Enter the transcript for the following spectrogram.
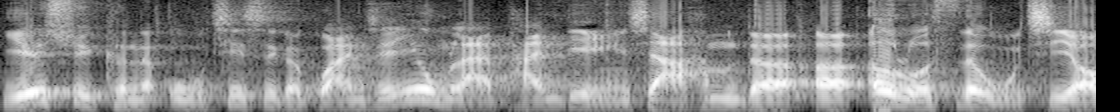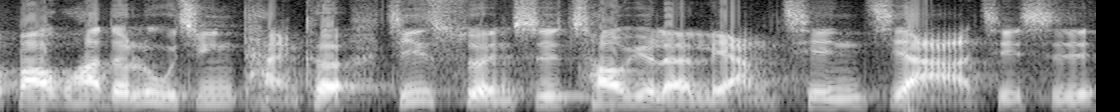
也许可能武器是个关键，因为我们来盘点一下他们的呃俄罗斯的武器哦，包括它的陆军坦克，其实损失超越了两千架，其实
